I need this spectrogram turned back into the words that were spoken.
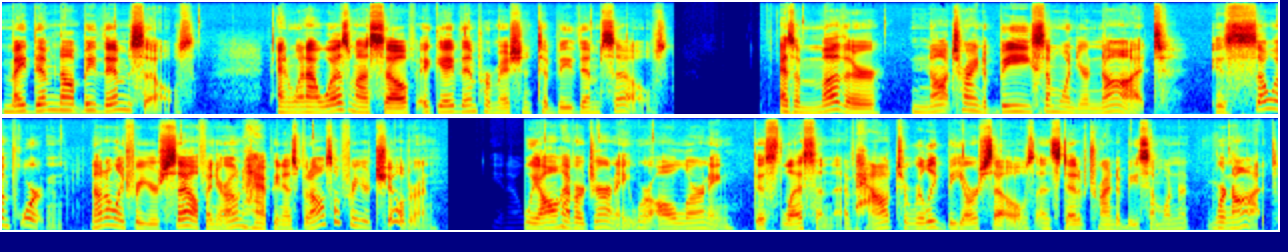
made them not be themselves. And when I was myself, it gave them permission to be themselves as a mother, not trying to be someone you're not is so important, not only for yourself and your own happiness, but also for your children. We all have our journey. We're all learning this lesson of how to really be ourselves instead of trying to be someone we're not.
